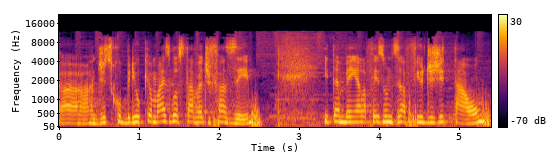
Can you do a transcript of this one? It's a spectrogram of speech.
a descobrir o que eu mais gostava de fazer. E também ela fez um desafio digital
